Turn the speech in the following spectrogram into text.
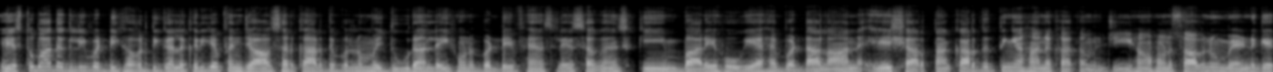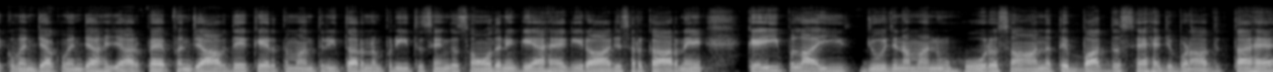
ਇਸ ਤੋਂ ਬਾਅਦ ਅਗਲੀ ਵੱਡੀ ਖਬਰ ਦੀ ਗੱਲ ਕਰੀਏ, ਪੰਜਾਬ ਸਰਕਾਰ ਦੇ ਵੱਲੋਂ ਮਜ਼ਦੂਰਾਂ ਲਈ ਹੁਣ ਵੱਡੇ ਫੈਸਲੇ, ਸਗਨ ਸਕੀਮ ਬਾਰੇ ਹੋ ਗਿਆ ਹੈ ਵੱਡਾ ਐਲਾਨ, ਇਹ ਸ਼ਰਤਾਂ ਕਰ ਦਿੱਤੀਆਂ ਹਨ, ਖਤਮ। ਜੀ ਹਾਂ, ਹੁਣ ਸਭ ਨੂੰ ਮਿਲਣਗੇ 51 51000 ਰੁਪਏ। ਪੰਜਾਬ ਦੇ ਕਿਰਤ ਮੰਤਰੀ ਤਰਨਪ੍ਰੀਤ ਸਿੰਘ ਸੌਂਦ ਨੇ ਕਿਹਾ ਹੈ ਕਿ ਰਾਜ ਸਰਕਾਰ ਨੇ ਕਈ ਭਲਾਈ ਯੋਜਨਾਵਾਂ ਨੂੰ ਹੋਰ ਆਸਾਨ ਅਤੇ ਵੱਧ ਸਹਿਜ ਬਣਾ ਦਿੱਤਾ ਹੈ,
